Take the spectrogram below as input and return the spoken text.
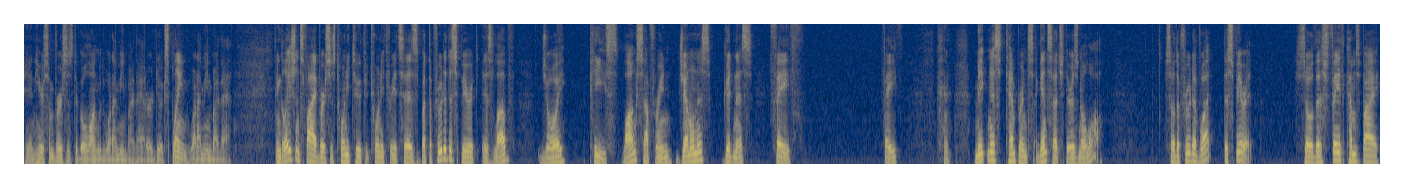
And here's some verses to go along with what I mean by that or to explain what I mean by that. In Galatians 5, verses 22 through 23, it says, But the fruit of the Spirit is love, joy, peace, long suffering, gentleness, goodness, faith, faith, meekness, temperance. Against such there is no law. So the fruit of what? The Spirit. So this faith comes by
